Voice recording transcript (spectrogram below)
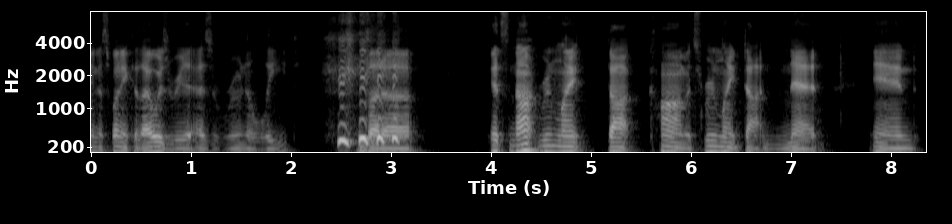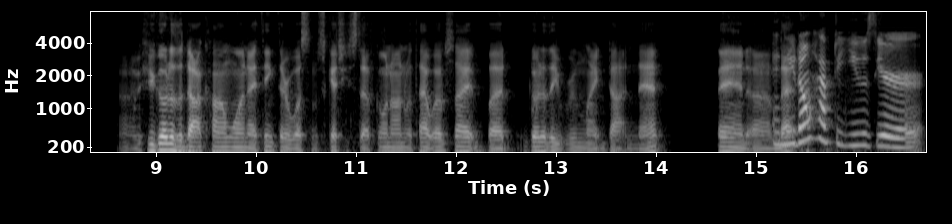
and it's funny because I always read it as Rune Elite, but uh, it's not RuneLite.com. It's RuneLite.net, and um, if you go to the .com one, I think there was some sketchy stuff going on with that website. But go to the RuneLite.net, and um, and that, you don't have to use your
